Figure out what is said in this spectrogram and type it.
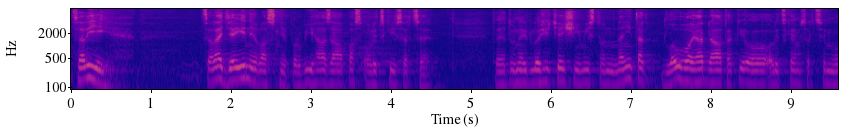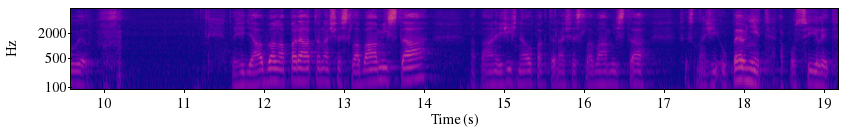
Celý, celé dějiny vlastně probíhá zápas o lidské srdce. To je tu nejdůležitější místo. Není tak dlouho Jarda taky o, o lidském srdci mluvil. Takže ďábel napadá ta naše slabá místa a pán Ježíš naopak ta naše slabá místa se snaží upevnit a posílit.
